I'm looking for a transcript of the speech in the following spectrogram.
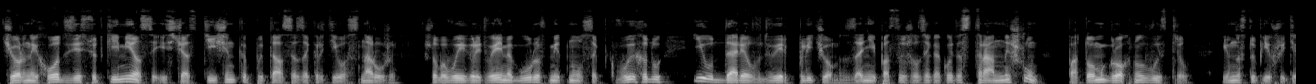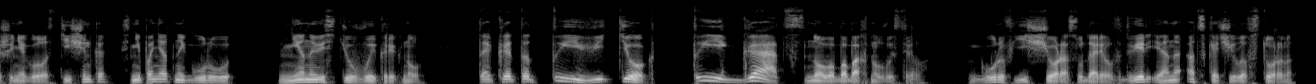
Черный ход здесь все-таки имелся, и сейчас Тищенко пытался закрыть его снаружи. Чтобы выиграть время, Гуров метнулся к выходу и ударил в дверь плечом. За ней послышался какой-то странный шум, потом грохнул выстрел. И в наступившей тишине голос Тищенко с непонятной Гурову ненавистью выкрикнул. «Так это ты, Витек! Ты, гад!» Снова бабахнул выстрел. Гуров еще раз ударил в дверь, и она отскочила в сторону.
